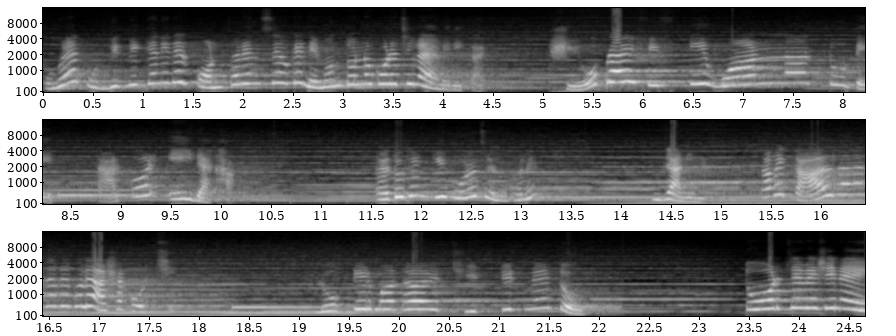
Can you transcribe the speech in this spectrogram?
কোনো এক উদ্ভিদ বিজ্ঞানীদের কনফারেন্সে ওকে নেমন্তন্ন করেছিল আমেরিকায়। সেও প্রায় ফিফটি ওয়ান টুতে তারপর এই দেখা। এতদিন কি করেছেন ওখানে? জানি না। তবে কাল জানা যাবে বলে আশা করছি। লোকটির মাথায় ছিটটিট নেই তো? তোর চেয়ে বেশি নেই,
